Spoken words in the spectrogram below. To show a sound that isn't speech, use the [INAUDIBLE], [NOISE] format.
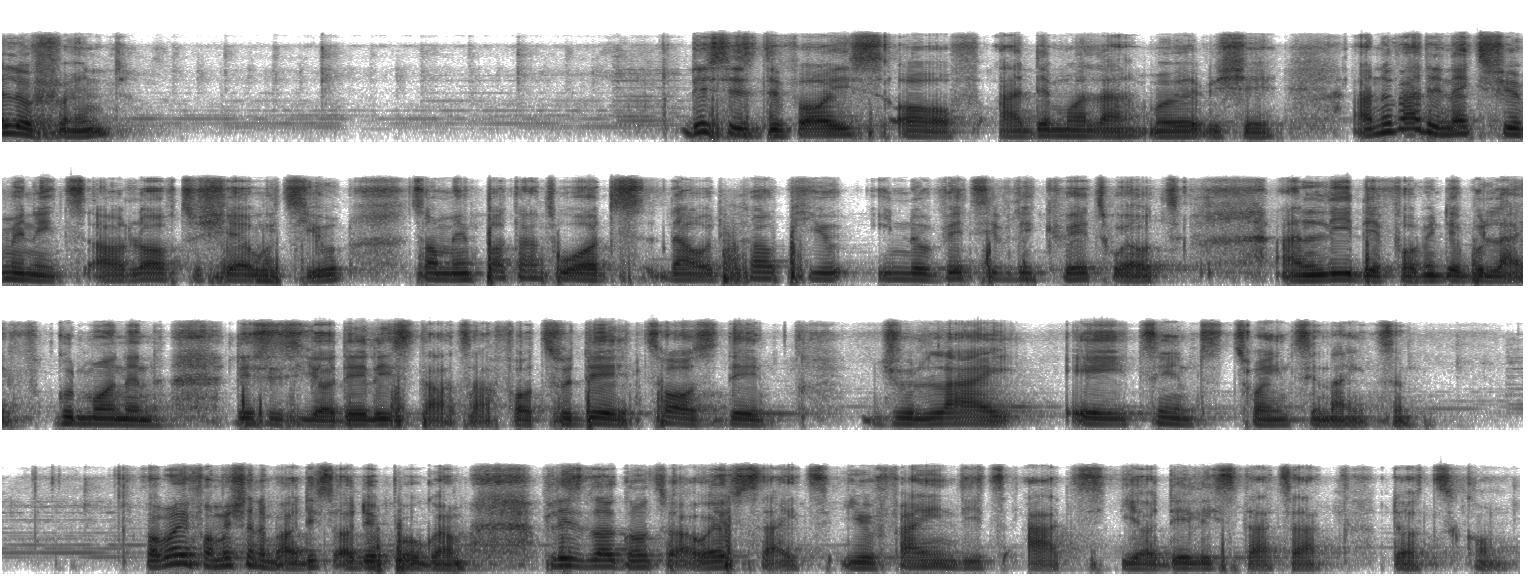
Hello, friend. This is the voice of Ademola Morebise. And over the next few minutes, I would love to share with you some important words that would help you innovatively create wealth and lead a formidable life. Good morning. This is your daily starter for today, Thursday, July 18th, 2019. For more information about this audio program, please log on to our website. You'll find it at yourdailystarter.com.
